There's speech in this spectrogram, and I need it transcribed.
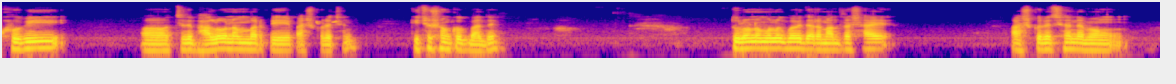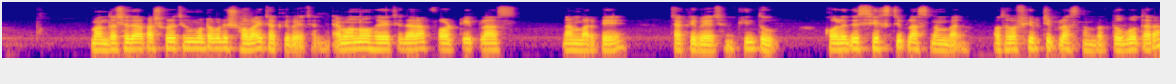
খুবই হচ্ছে যে ভালো নাম্বার পেয়ে পাশ করেছেন কিছু সংখ্যক বাদে। তুলনামূলকভাবে যারা মাদ্রাসায় পাশ করেছেন এবং মাদ্রাসায় যারা পাশ করেছেন, মোটামুটি সবাই চাকরি পেয়েছেন। এমনও হয়েছে যারা ফর্টি প্লাস নাম্বার পেয়ে চাকরি পেয়েছেন। কিন্তু কলেজে সিক্সটি প্লাস নাম্বার অথবা ফিফটি প্লাস নাম্বার তবুও তারা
